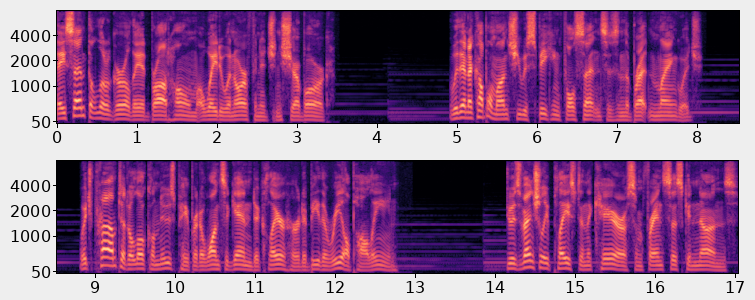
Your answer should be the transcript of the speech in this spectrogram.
They sent the little girl they had brought home away to an orphanage in Cherbourg. Within a couple months, she was speaking full sentences in the Breton language, which prompted a local newspaper to once again declare her to be the real Pauline. She was eventually placed in the care of some Franciscan nuns,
